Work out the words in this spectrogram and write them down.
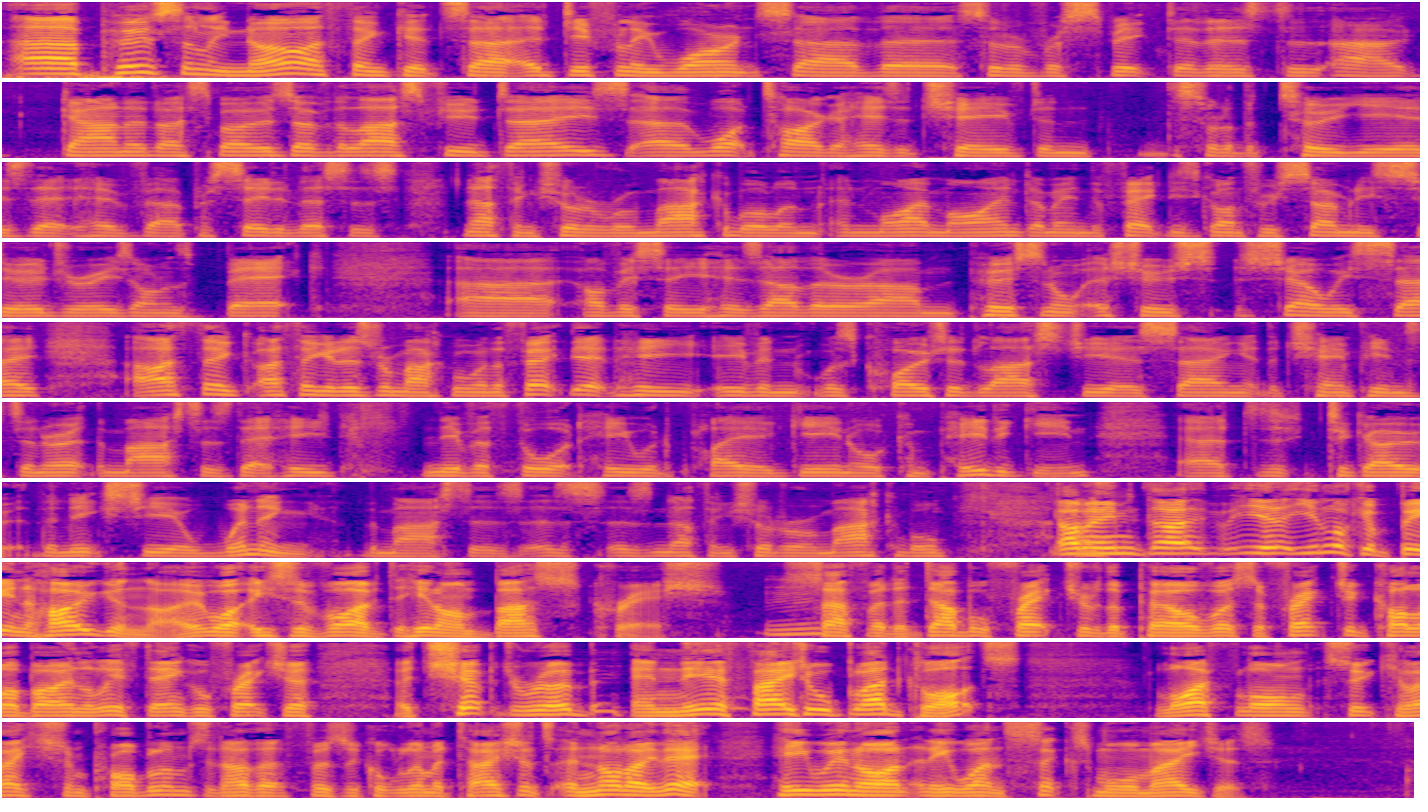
Uh, personally, no. I think it's uh, it definitely warrants uh, the sort of respect it has uh, garnered, I suppose, over the last few days. Uh, what Tiger has achieved in sort of the two years that have uh, preceded this is nothing short of remarkable in, in my mind. I mean, the fact he's gone through so many surgeries on his back. Uh, obviously, his other um, personal issues, shall we say? I think I think it is remarkable, and the fact that he even was quoted last year as saying at the Champions Dinner at the Masters that he never thought he would play again or compete again uh, to, to, go the next year winning the Masters is, is nothing short of remarkable. I, I mean, you look at Ben Hogan though. Well, he survived a head-on bus crash. Mm. Suffered a double fracture of the pelvis, a fractured collarbone, a left ankle fracture, a chipped rib, and near fatal blood clots lifelong circulation problems and other physical limitations. And not only that, he went on and he won six more majors.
